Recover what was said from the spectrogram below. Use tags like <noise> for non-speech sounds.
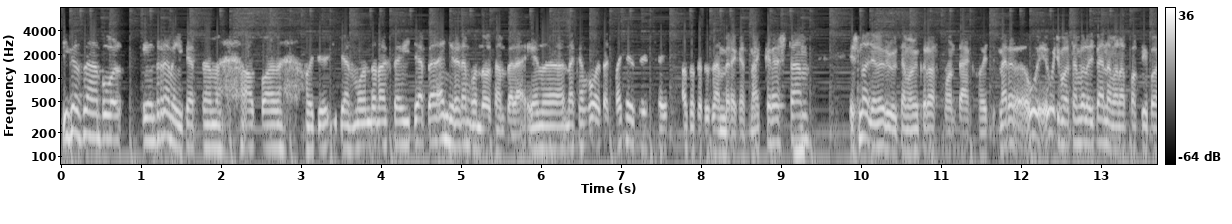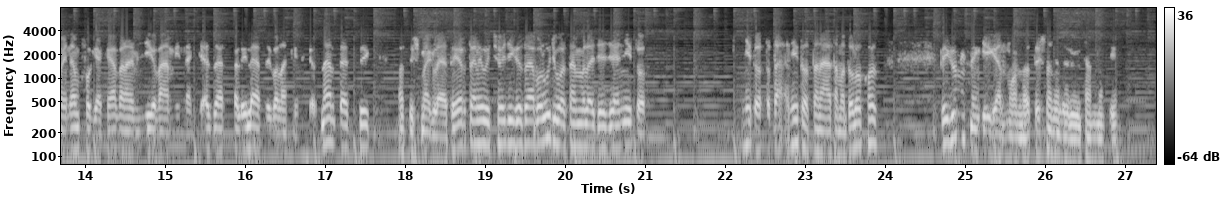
Igazából én reménykedtem abban, hogy igen mondanak, de így ebben ennyire nem gondoltam bele. Én nekem voltak megérzéseim, azokat az embereket megkerestem, és nagyon örültem, amikor azt mondták, hogy, mert úgy, voltam vele, hogy benne van a pakliban, hogy nem fogják elvállalni, nyilván mindenki ezer felé, lehet, hogy valakinek ez nem tetszik, azt is meg lehet érteni, úgyhogy igazából úgy voltam vele, hogy egy ilyen nyitott, nyitott, nyitottan álltam a dologhoz, végül mindenki igen mondott, és nagyon örültem neki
